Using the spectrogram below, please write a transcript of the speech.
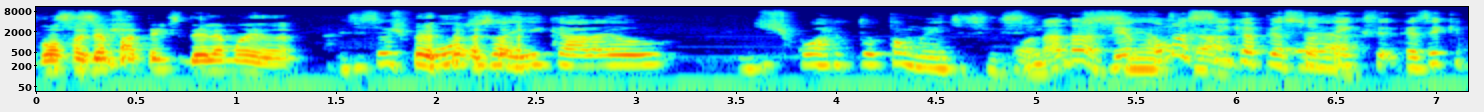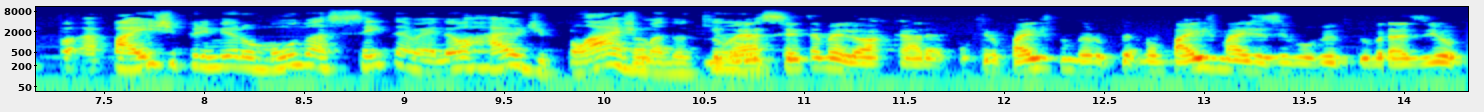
Vou fazer a patente dele amanhã. esses seus pontos aí, cara, eu discordo totalmente. Assim, Pô, nada a ver. 100%, Como assim cara. que a pessoa É. tem que ser. Quer dizer que pa- país de primeiro mundo aceita melhor raio de plasma do que Não o. é aceita melhor, cara. Porque no país, primeiro- no país mais desenvolvido do Brasil,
